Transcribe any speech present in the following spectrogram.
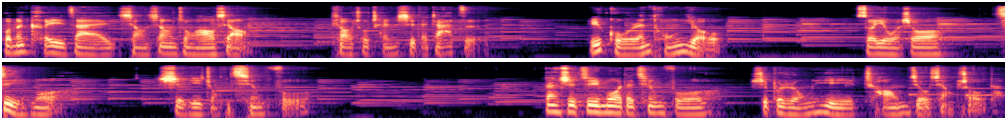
我们可以在想象中翱翔，跳出尘世的渣滓，与古人同游。所以我说，寂寞是一种轻浮。但是寂寞的轻浮是不容易长久享受的，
